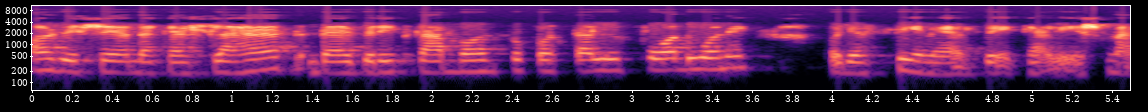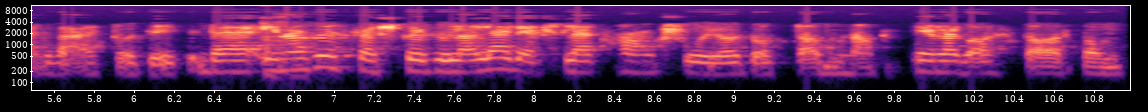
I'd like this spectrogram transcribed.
az is érdekes lehet, de ez ritkábban szokott előfordulni, hogy a színérzékelés megváltozik. De én az összes közül a leges leghangsúlyozottabbnak tényleg azt tartom,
